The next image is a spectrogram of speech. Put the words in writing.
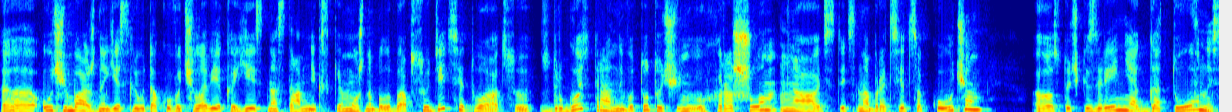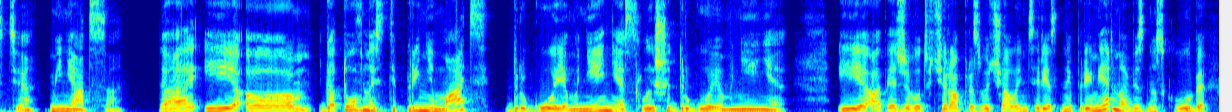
очень важно, если у такого человека есть наставник, с кем можно было бы обсудить ситуацию. С другой стороны, вот тут очень хорошо а, действительно обратиться к коучам э, с точки зрения готовности меняться да, и э, готовности принимать другое мнение, слышать другое мнение. И опять же, вот вчера прозвучал интересный пример на бизнес-клубе –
